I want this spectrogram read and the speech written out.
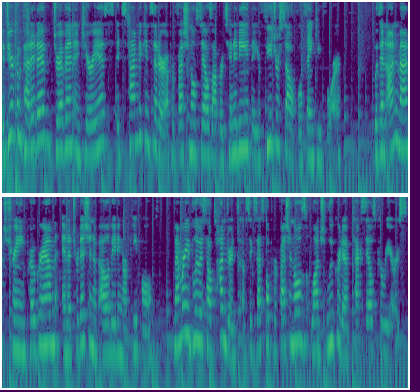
If you're competitive, driven, and curious, it's time to consider a professional sales opportunity that your future self will thank you for. With an unmatched training program and a tradition of elevating our people, Memory Blue has helped hundreds of successful professionals launch lucrative tech sales careers.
